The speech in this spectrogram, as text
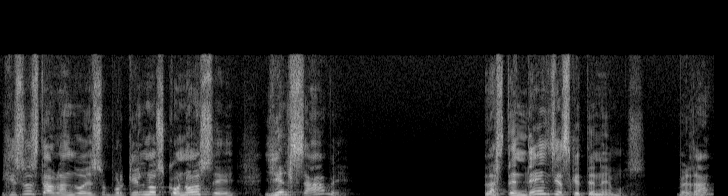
Y Jesús está hablando de eso porque Él nos conoce y Él sabe las tendencias que tenemos, ¿verdad?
